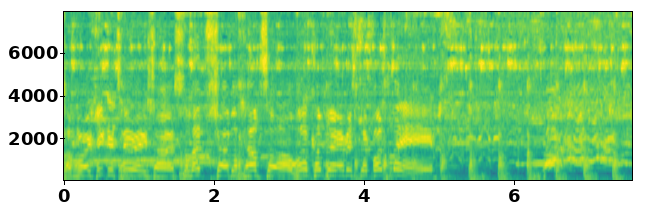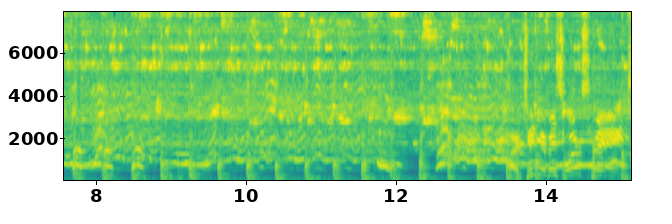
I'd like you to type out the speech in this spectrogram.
some of our dignitaries, our Siletz Tribal Council. Welcome there, Mr. Bud Lane. Junior Miss Warm Springs.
